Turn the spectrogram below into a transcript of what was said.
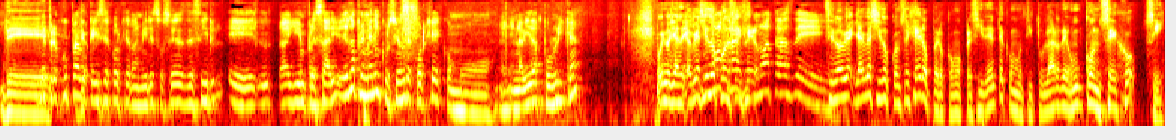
me preocupa lo que dice Jorge Ramírez, o sea, es decir, eh, hay empresarios. ¿Es la primera incursión de Jorge como en, la vida pública? Bueno, ya había sido consejero. no atrás de. Sí, ya había sido consejero, pero como presidente, como titular de un consejo, sí.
